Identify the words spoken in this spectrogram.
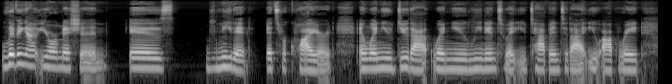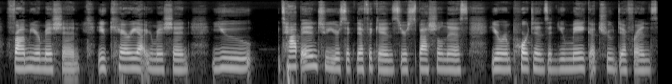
living out your mission is needed it's required. And when you do that, when you lean into it, you tap into that, you operate from your mission, you carry out your mission, you tap into your significance, your specialness, your importance, and you make a true difference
